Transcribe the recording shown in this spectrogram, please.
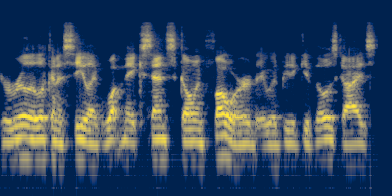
you're really looking to see like what makes sense going forward, it would be to give those guys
